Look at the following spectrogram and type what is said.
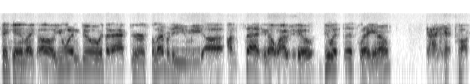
Thinking like, oh, you wouldn't do it with an actor or celebrity you meet uh, on set. You know, why would you do do it this way? You know, God, I can't talk.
